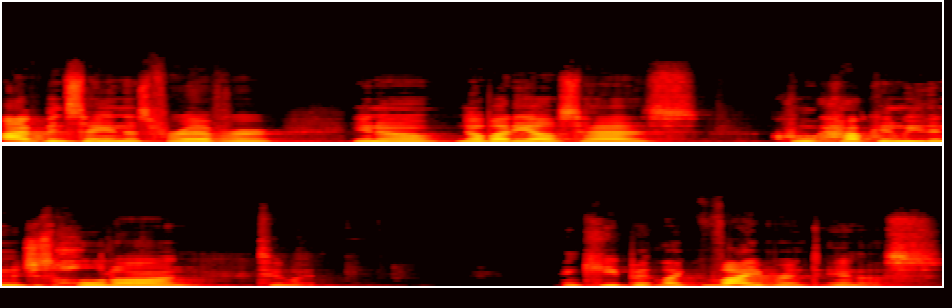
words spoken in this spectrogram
I've been saying this forever, you know, nobody else has. Cool. How can we then just hold on to it and keep it like vibrant in us?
